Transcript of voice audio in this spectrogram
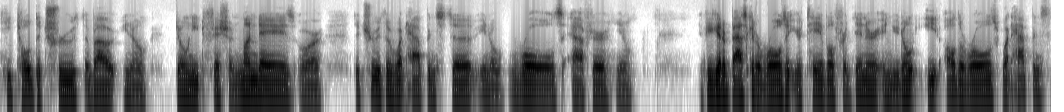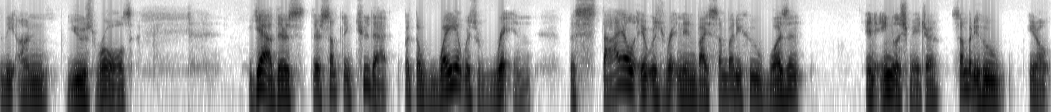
he told the truth about, you know, don't eat fish on Mondays or the truth of what happens to, you know, rolls after, you know, if you get a basket of rolls at your table for dinner and you don't eat all the rolls, what happens to the unused rolls? Yeah, there's there's something to that, but the way it was written, the style it was written in by somebody who wasn't an English major, somebody who, you know,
